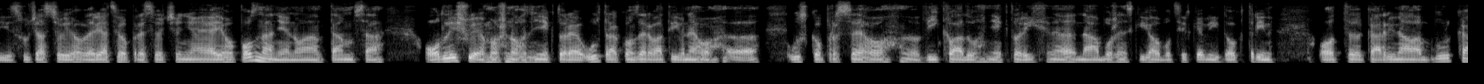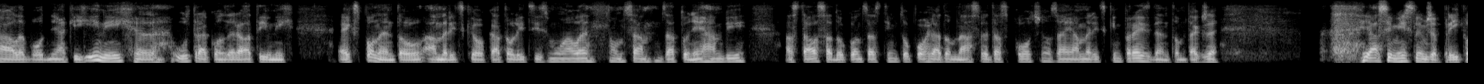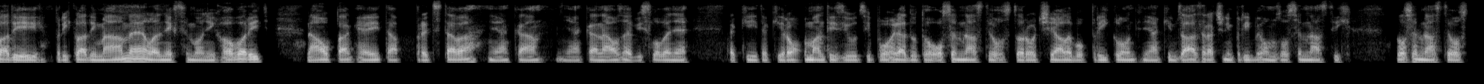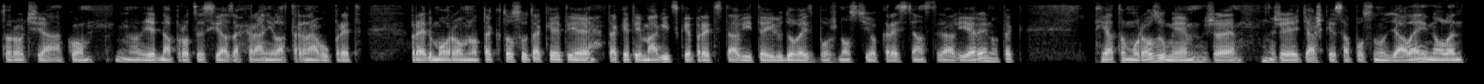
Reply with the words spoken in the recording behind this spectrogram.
je súčasťou jeho veriaceho presvedčenia a jeho poznanie. No a tam sa odlišuje možno od niektorého ultrakonzervatívneho e, úzkoprsého e, výkladu niektorých e, náboženských alebo cirkevných doktrín od kardinála Burka alebo od nejakých iných ultrakonzervatívnych exponentov amerického katolicizmu, ale on sa za to nehambí a stal sa dokonca s týmto pohľadom na svet a spoločnosť aj americkým prezidentom. Takže ja si myslím, že príklady, príklady máme, ale nechcem o nich hovoriť. Naopak, hej, tá predstava, nejaká, nejaká naozaj vyslovene taký, taký romantizujúci pohľad do toho 18. storočia alebo príklon k nejakým zázračným príbehom z 18. Z 18. storočia, ako no, jedna procesia zachránila Trnavu pred, pred morom, no tak to sú také tie, také tie magické predstavy tej ľudovej zbožnosti o kresťanstve a viere, no tak ja tomu rozumiem, že, že je ťažké sa posunúť ďalej, no len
